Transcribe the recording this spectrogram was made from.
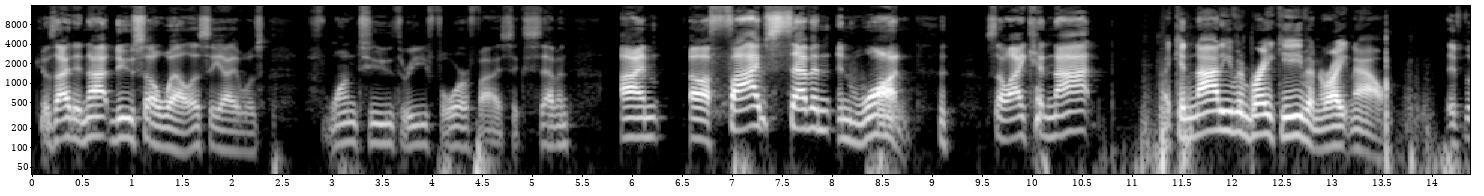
Because I did not do so well. Let's see, I was one, two, three, four, five, six, seven. I'm uh, five, seven, and one. So I cannot, I cannot even break even right now. If the,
